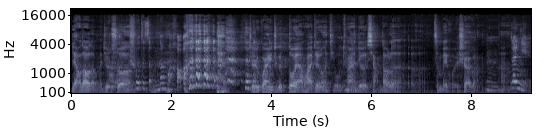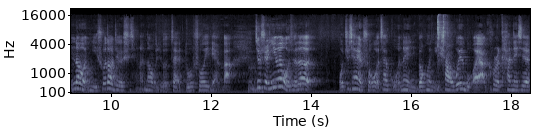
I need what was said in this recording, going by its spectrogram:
聊到的嘛，就是说说的怎么那么好？就是关于这个多元化这个问题，我突然就想到了呃这么一回事儿吧。嗯，那你那我你说到这个事情了，那我就再多说一点吧。就是因为我觉得我之前也说过，在国内，你包括你上微博呀，或者看那些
